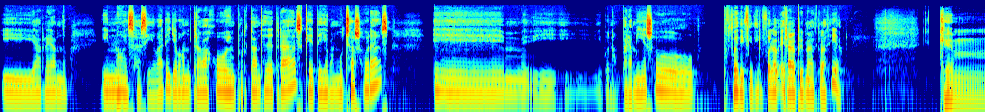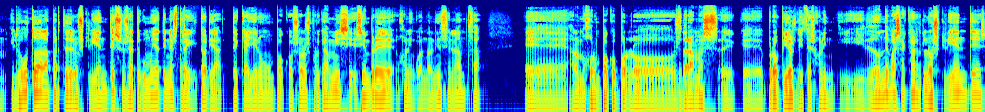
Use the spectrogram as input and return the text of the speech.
y arreando. Y no es así, ¿vale? Lleva un trabajo importante detrás que te lleva muchas horas Eh, y, bueno, para mí eso fue difícil, fue era la primera vez que lo hacía. Que, mm, y luego toda la parte de los clientes, o sea, tú como ya tenías trayectoria, te cayeron un poco solos, porque a mí siempre, jolín, cuando alguien se lanza, eh, a lo mejor un poco por los dramas eh, propios, dices, jolín, ¿y de dónde va a sacar los clientes?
